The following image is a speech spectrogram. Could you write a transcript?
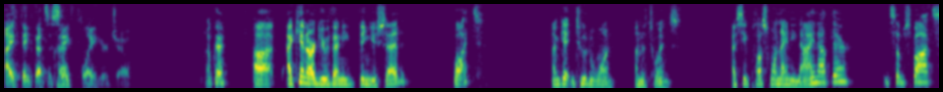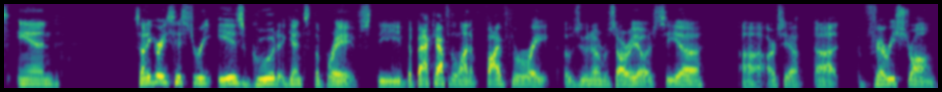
I think that's a Okay. safe play here, Joe. Okay. Uh, I can't argue with anything you said, but I'm getting two to one on the Twins. I see plus 199 out there in some spots, and Sonny Gray's history is good against the Braves. The the back half of the lineup, five through eight, Ozuna, Rosario, Arcia, uh, Arcia, uh, very strong.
